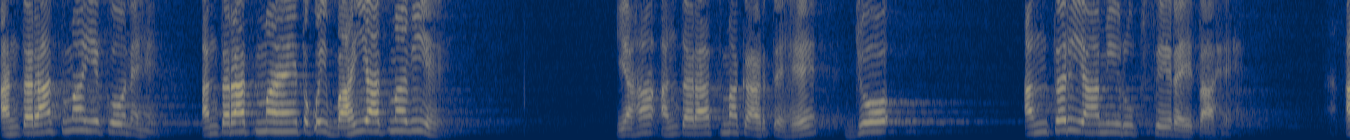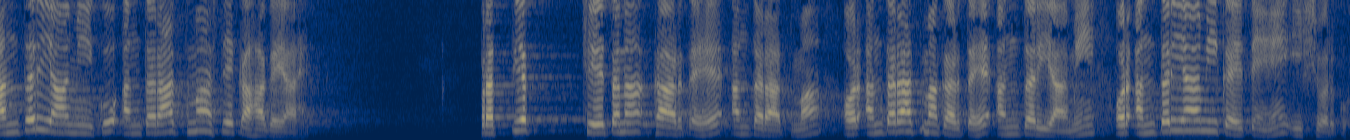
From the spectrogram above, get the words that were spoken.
अंतरात्मा ये कौन है? अंतरात्मा है तो कोई बाह्य आत्मा भी है। यहाँ अंतरात्मा का अर्थ है जो अंतर्यामी रूप से रहता है। अंतर्यामी को अंतरात्मा से कहा गया है। प्रत्येक चेतना का अर्थ है अंतरात्मा और अंतरात्मा का अर्थ है अंतर्यामी और अंतर्यामी कहते हैं ईश्वर को।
